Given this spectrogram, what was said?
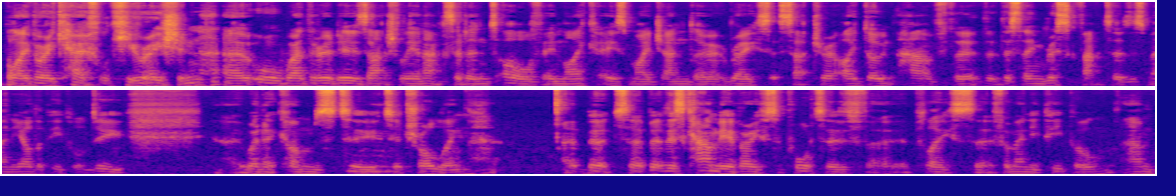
by very careful curation uh, or whether it is actually an accident of, in my case, my gender, race, etc., I don't have the, the, the, same risk factors as many other people do uh, when it comes to, mm-hmm. to trolling. Uh, but uh, but this can be a very supportive uh, place for many people, um,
